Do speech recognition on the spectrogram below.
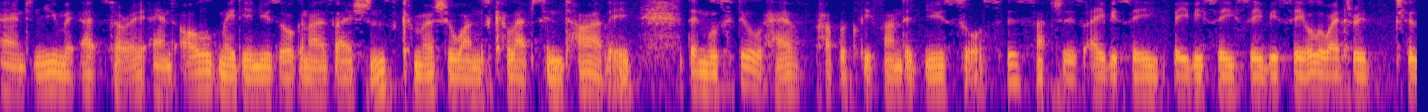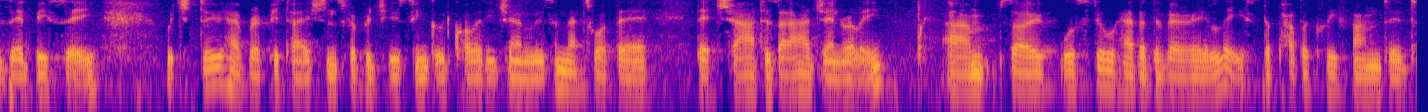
and new, uh, sorry, and old media news organisations, commercial ones collapse entirely, then we'll still have publicly funded news sources such as ABC, BBC, CBC, all the way through to ZBC, which do have reputations for producing good quality journalism. That's what their their charters are generally. Um, so we'll still have, at the very least, the publicly funded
